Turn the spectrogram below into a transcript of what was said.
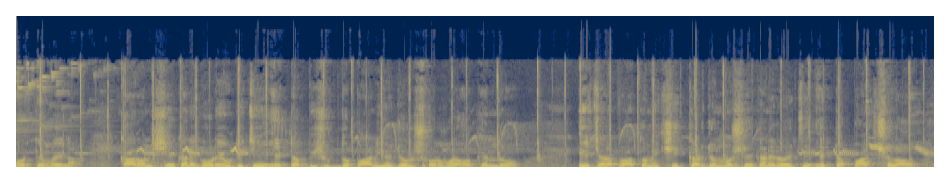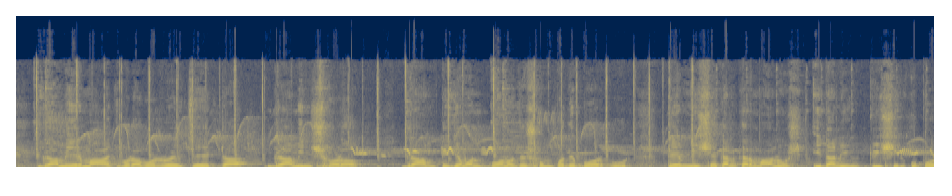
করতে হয় না, কারণ সেখানে গড়ে উঠেছে একটা বিশুদ্ধ পানীয় জল সরবরাহ কেন্দ্র। এছাড়া প্রাথমিক শিক্ষার জন্য সেখানে রয়েছে একটা পাঠশালাও। গ্রামের মাঝ বরাবর রয়েছে একটা গ্রামীণ সড়ক। গ্রামটি যেমন বনজ সম্পদে ভরপুর, তেমনি সেখানকার মানুষ ইদানিং কৃষির উপর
